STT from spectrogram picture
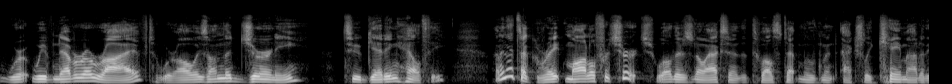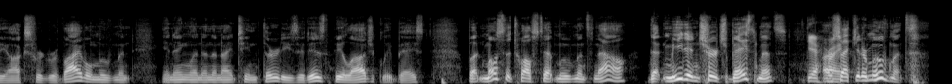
we have never arrived, we're always on the journey to getting healthy. I mean, that's a great model for church. Well, there's no accident that the 12 step movement actually came out of the Oxford Revival movement in England in the 1930s. It is theologically based. But most of the 12 step movements now that meet in church basements yeah, are right. secular movements.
